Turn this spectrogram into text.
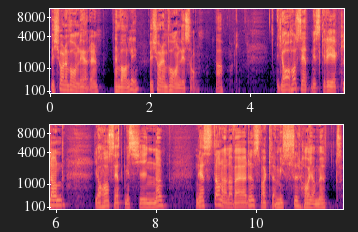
Vi kör en vanlig eller? En vanlig? Vi kör en vanlig sång. Ja, okay. Jag har sett Miss Grekland, jag har sett Miss Kina, Nästan alla världens vackra misser har jag mött.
